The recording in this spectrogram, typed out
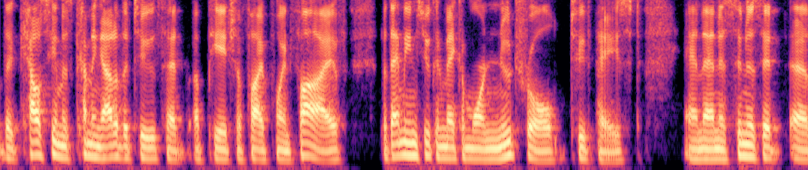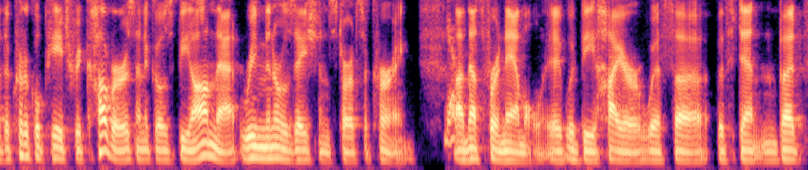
the calcium is coming out of the tooth at a pH of 5.5, but that means you can make a more neutral toothpaste. And then as soon as it uh, the critical pH recovers and it goes beyond that, remineralization starts occurring. Yep. Uh, that's for enamel. It would be higher with uh, with dentin, but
